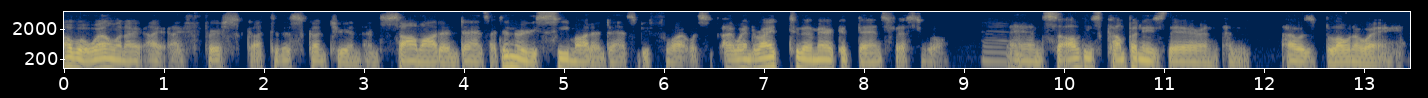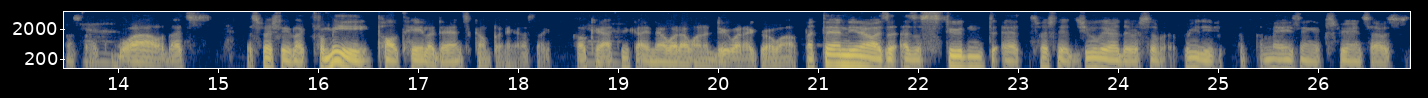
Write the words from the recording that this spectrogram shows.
overwhelmed when I, I, I first got to this country and, and, saw modern dance. I didn't really see modern dance before. I was I went right to the American Dance Festival mm. and saw all these companies there and, and I was blown away. I was yeah. like, wow, that's especially like for me, Paul Taylor Dance Company. I was like, okay, yeah. I think I know what I want to do when I grow up. But then, you know, as a, as a student, at, especially at Juilliard, there was some really amazing experience I was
